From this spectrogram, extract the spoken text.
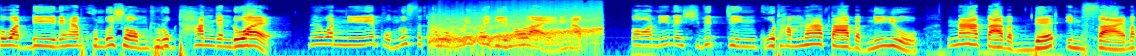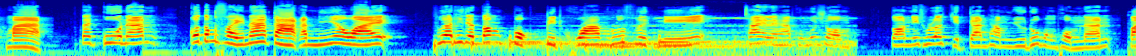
สวัสดีนะครับ คุณผู้ชมทุกท่านกันด้วย ในวันนี้ผมรู้สึกอารมณ์ไม่ค่อยดีเท่าไหร่นะครับ ตอนนี้ในชีวิตจริงกูทำหน้าตาแบบนี้อยู่ หน้าตาแบบ dead inside มากๆ แต่กูนั้นก็ต้องใส่หน้ากากอันนี้เอาไว้ เพื่อที่จะต้องปกปิดความรู้สึกนี้ ใช่เลยครับคุณผู้ชม ตอนนี้ธุรกิจการทำ YouTube ของผมนั้น ไป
